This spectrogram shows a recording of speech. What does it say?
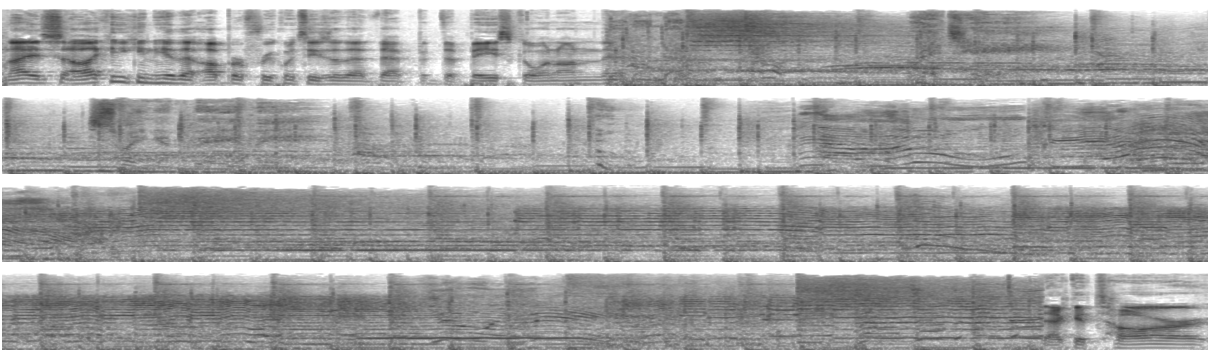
Nice. I like how you can hear the upper frequencies of that, that the bass going on in there. That guitar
